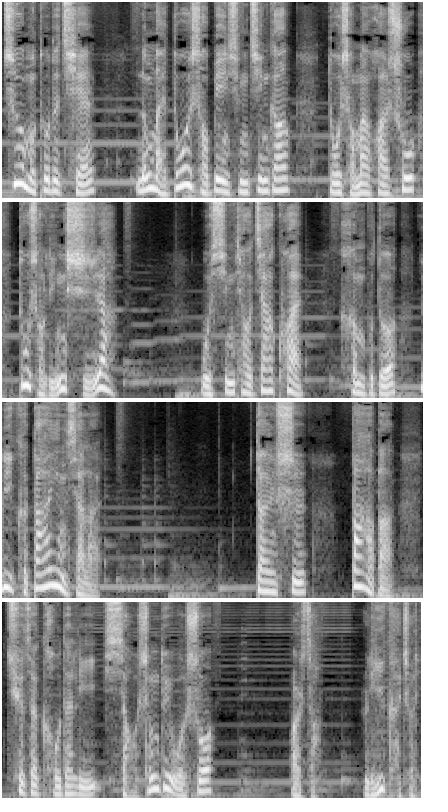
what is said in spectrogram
这么多的钱能买多少变形金刚、多少漫画书、多少零食啊！我心跳加快，恨不得立刻答应下来。但是爸爸却在口袋里小声对我说：“儿子，离开这里。”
